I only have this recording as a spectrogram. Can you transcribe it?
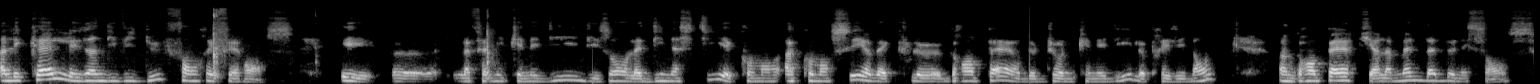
à lesquelles les individus font référence. Et euh, la famille Kennedy, disons la dynastie, a commencé avec le grand-père de John Kennedy, le président, un grand-père qui a la même date de naissance,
